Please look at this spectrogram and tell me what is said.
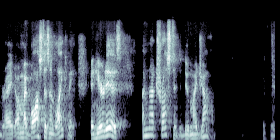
right? Oh, my boss doesn't like me. And here it is. I'm not trusted to do my job. Mm-hmm.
